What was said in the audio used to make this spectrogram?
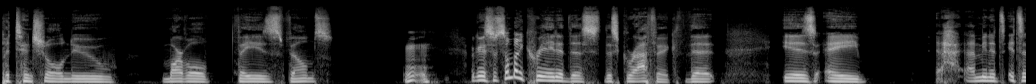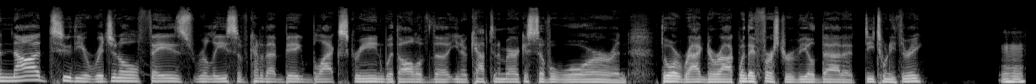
potential new Marvel Phase films? Mm-mm. Okay, so somebody created this this graphic that is a I mean it's it's a nod to the original phase release of kind of that big black screen with all of the, you know, Captain America Civil War and Thor Ragnarok when they first revealed that at D23. Mhm.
